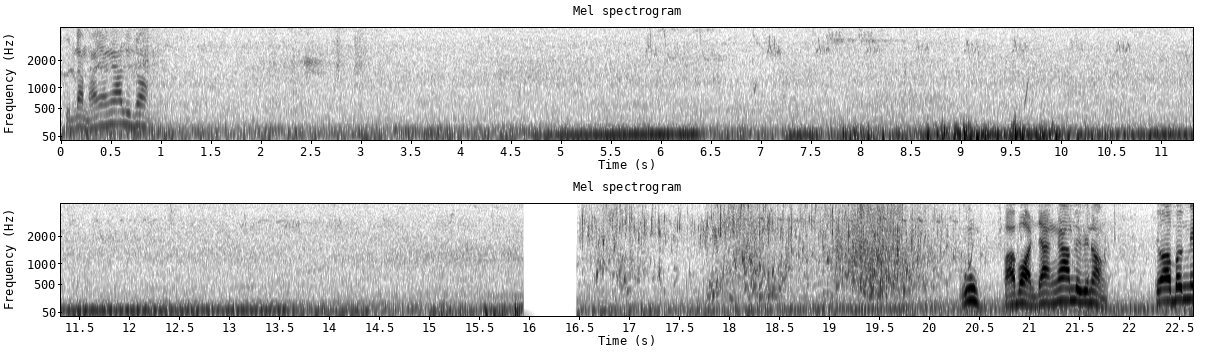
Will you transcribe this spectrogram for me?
ขึ้นน้ำหายงานเลยน้องอู้ปลาบ่อนย่างงามเลยพี่น้องแต่ว่าเบิ้งใน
